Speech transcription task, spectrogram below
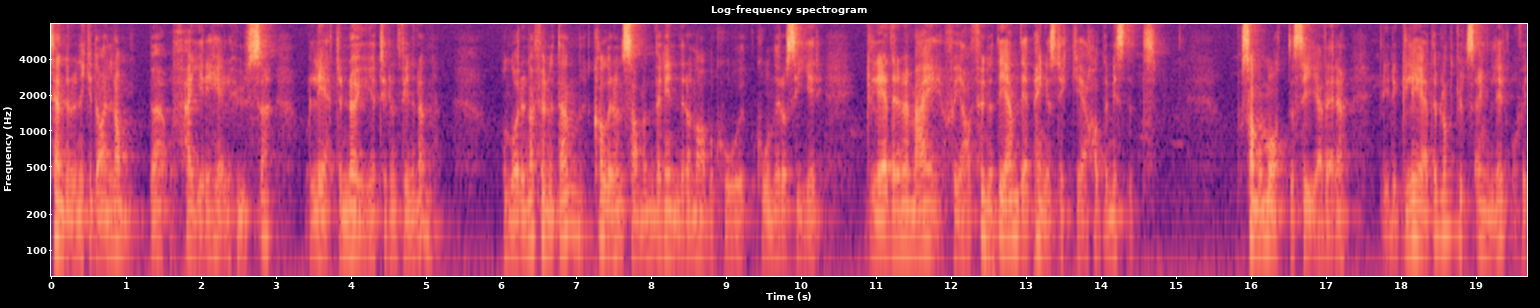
tenner hun ikke da en lampe og feier i hele huset og leter nøye til hun finner den? Og når hun har funnet den, kaller hun sammen venninner og nabokoner og sier:" Gled dere med meg, for jeg har funnet igjen det pengestykket jeg hadde mistet. På samme måte sier jeg dere, blir det glede blant Guds engler over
